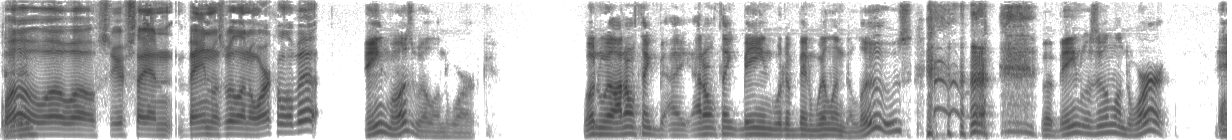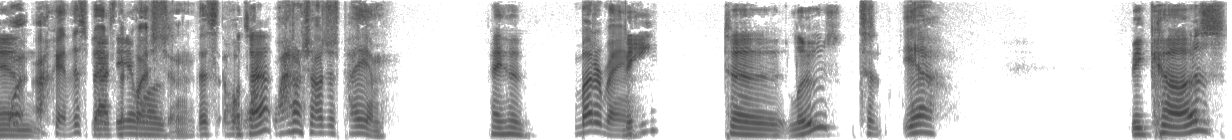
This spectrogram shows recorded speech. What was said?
Whoa, whoa, whoa! So you're saying Bean was willing to work a little bit? Bean was willing to work. Wouldn't will I don't think I, I don't think Bean would have been willing to lose, but Bean was willing to work. And okay, this the begs the, was- question. this What's wh- that? Why don't y'all just pay him? Pay who? Butterbean. Me to lose? To yeah. Because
